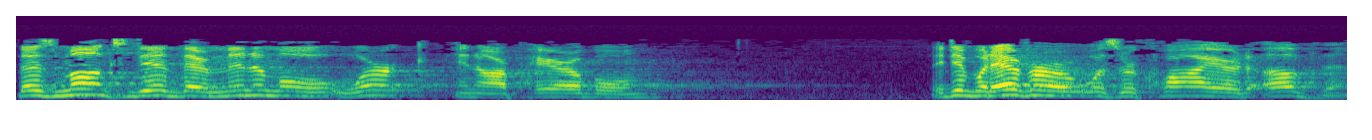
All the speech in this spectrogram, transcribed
Those monks did their minimal work in our parable. They did whatever was required of them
